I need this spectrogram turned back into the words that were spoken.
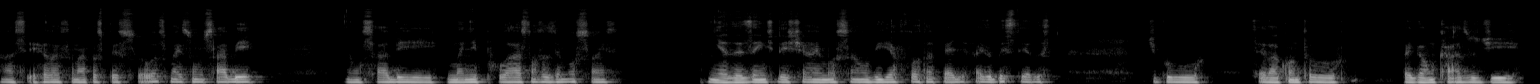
a se relacionar com as pessoas, mas não sabe não sabe manipular as nossas emoções. E às vezes a gente deixa a emoção vir à flor da pele e faz besteiras. Tipo, sei lá quanto pegar um caso de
